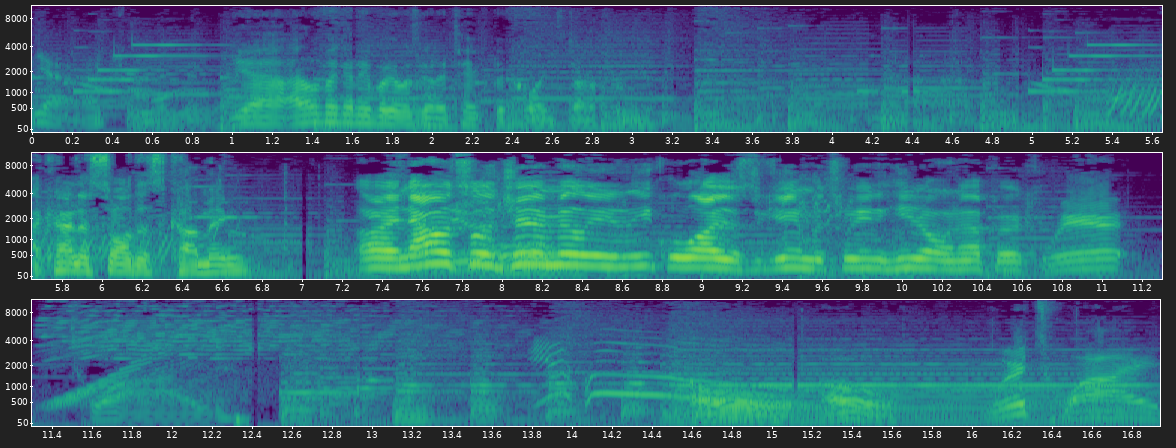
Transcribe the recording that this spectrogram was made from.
yeah, actually. Yeah, I don't think anybody was gonna take the coin star from you. I kind of saw this coming. All right, now it's legitimately an equalized the game between Hero and Epic. We're twied. Oh, oh. We're twied.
